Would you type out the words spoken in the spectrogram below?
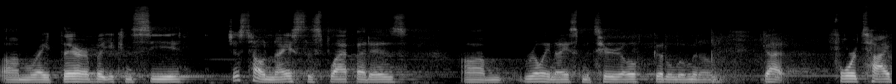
um, right there. But you can see just how nice this flatbed is. Um, really nice material, good aluminum. Got four tie,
